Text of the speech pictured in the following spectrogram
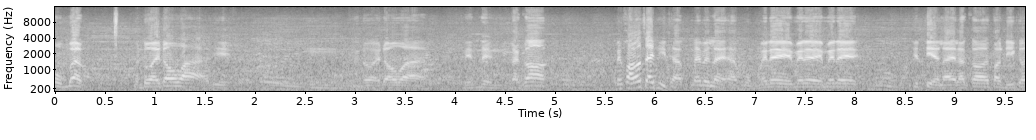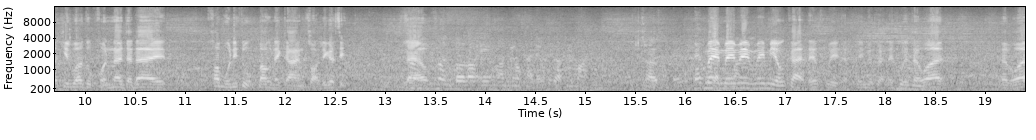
ผมแบบเหมือนโดนไอดอลว่าอะพี่อืมเหมือนโดนไอดอลว่านิดนึงแต่ก็เป็นความเข้าใจผิดครับไม่เป็นไรครับ ผมไม่ได้ไม่ได้ไม่ได้ยึดติดอะไรแล้วก็ตอนนี้ก็คิดว่าทุกคนน่าจะได้ข้อมูลที่ถูกต้องในการขอลิขสิทธิ์แล้ว ส่วนตัวเราเองเรามีโอกาสได้คุยกับพี่บอล ครับไม่ไม่ไม่ไม่มีโอกาสได้คุยครับไม่มีโอกาสได้คุยแต่ว่า แต่ว่า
